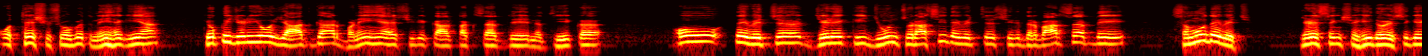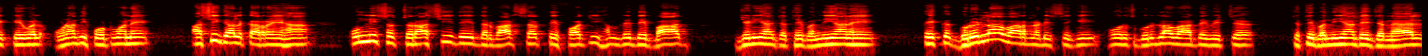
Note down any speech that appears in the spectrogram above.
ਉੱਥੇ ਸੁਸ਼ੋਭਿਤ ਨਹੀਂ ਹੈਗੀਆਂ। ਕਿਉਂਕਿ ਜਿਹੜੀ ਉਹ ਯਾਦਗਾਰ ਬਣੀ ਹੈ ਸ਼੍ਰੀ ਅਕਾਲ ਤਖਤ ਸਾਹਿਬ ਦੇ ਨਜ਼ਦੀਕ, ਉਹ ਦੇ ਵਿੱਚ ਜਿਹੜੇ ਕਿ ਜੂਨ 84 ਦੇ ਵਿੱਚ ਸ਼੍ਰੀ ਦਰਬਾਰ ਸਾਹਿਬ ਦੇ ਸਮੂਹ ਦੇ ਵਿੱਚ ਜਿਹੜੇ ਸਿੰਘ ਸ਼ਹੀਦ ਹੋਏ ਸੀਗੇ, ਕੇਵਲ ਉਹਨਾਂ ਦੀ ਫੋਟੋਆਂ ਨੇ। ਅਸੀਂ ਗੱਲ ਕਰ ਰਹੇ ਹਾਂ 1984 ਦੇ ਦਰਬਾਰ ਸਾਹਿਬ ਤੇ ਫੌਜੀ ਹਮਲੇ ਦੇ ਬਾਅਦ ਜਿਹੜੀਆਂ ਜਥੇਬੰਦੀਆਂ ਨੇ, ਇੱਕ ਗੁਰਿੱਲਾ ਵਾਰ ਲੜੀ ਸੀਗੀ ਔਰ ਉਸ ਗੁਰਿੱਲਾ ਵਾਰ ਦੇ ਵਿੱਚ ਜਥੇਬੰਦੀਆਂ ਦੇ ਜਰਨੈਲ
